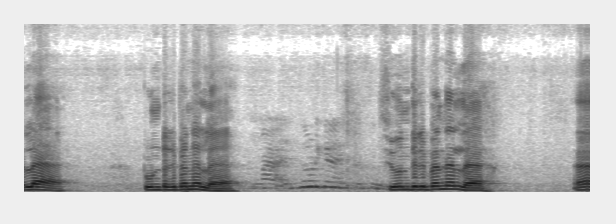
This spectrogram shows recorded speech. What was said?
അല്ലേ? ടുണ്ടരി പെണ്ണല്ലേ? ശുന്തിരി പെണ്ണല്ലേ? ഏ?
